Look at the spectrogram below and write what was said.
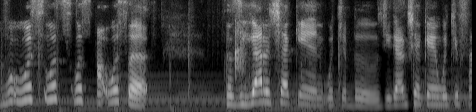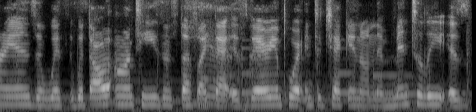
wh- what's what's what's uh, what's up? Because you got to check in with your boos. You got to check in with your friends and with with all the aunties and stuff like that. It's very important to check in on them mentally as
